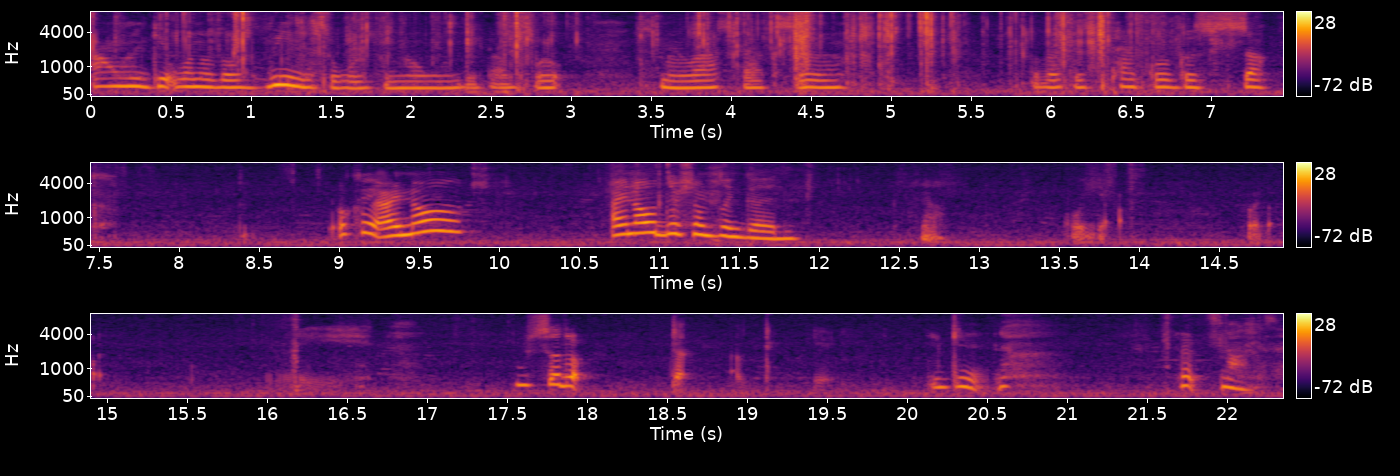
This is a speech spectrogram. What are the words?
I I want to get one of those Venusaurs, you know, when they done broke. It's my last pack, so rest of this pack will go suck. Okay, I know, I know there's something good. No. Oh, yeah. Right. You set up. You can. No, no, okay.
